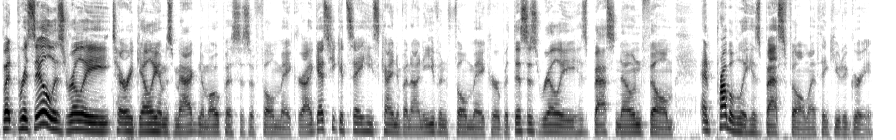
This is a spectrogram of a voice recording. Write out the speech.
but Brazil is really Terry Gilliam's magnum opus as a filmmaker I guess you could say he's kind of an uneven filmmaker but this is really his best known film and probably his best film I think you'd agree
